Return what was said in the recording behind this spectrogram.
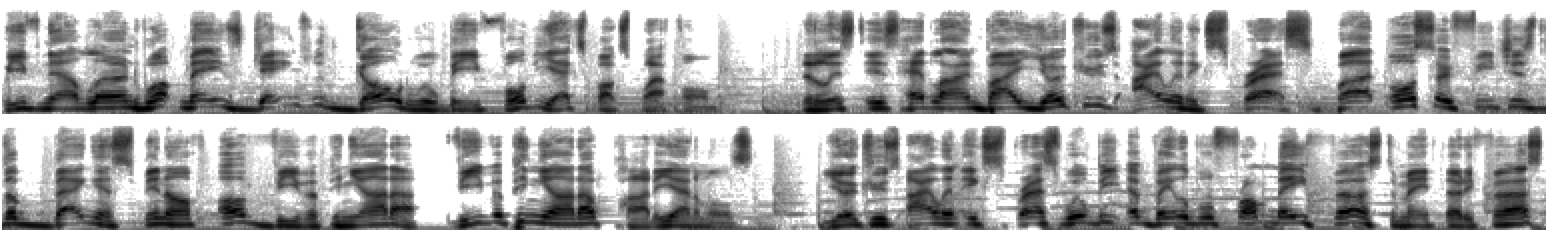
we've now learned what May's Games with Gold will be for the Xbox platform. The list is headlined by Yoku's Island Express, but also features the banger spin off of Viva Pinata, Viva Pinata Party Animals. Yoku's Island Express will be available from May 1st to May 31st.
